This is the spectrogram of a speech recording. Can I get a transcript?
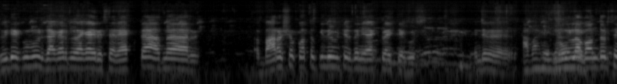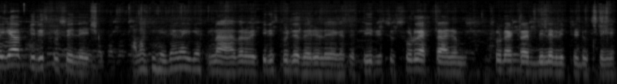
দুইটা কুমির জায়গার জায়গায় রয়েছে। আর একটা আপনার বারোশো কত কিলোমিটার জানি এক রাইতে ঘুরছে। কিন্তু মোংলা বন্দর থেকে পিরিজপুর চলে আবার কি সেই জায়গায় গেছে? না এবার ওই পিরিজপুর দিয়ে ধরে লেগে গেছে। পিরিজপুর ছোট একটা ছোট একটা বিলের ভিতরে ঢুকছে গিয়ে।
